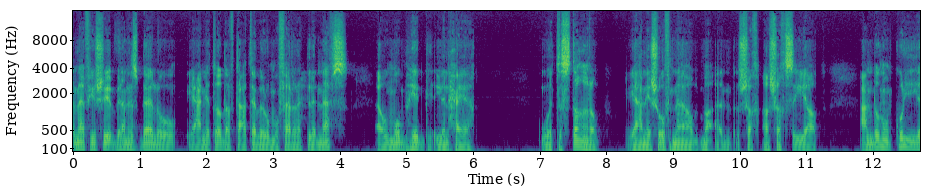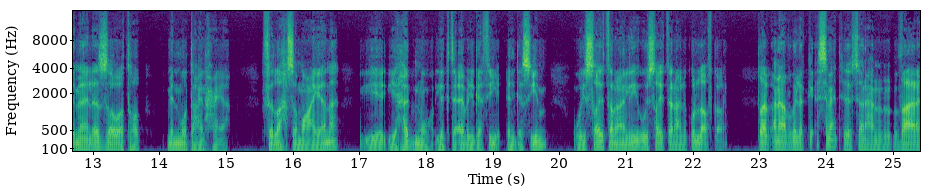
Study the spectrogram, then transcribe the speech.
ما في شيء بالنسبة له يعني تقدر تعتبره مفرح للنفس أو مبهج للحياة. وتستغرب يعني شفنا شخصيات عندهم كل ما لذ وطاب. من متع الحياة. في لحظة معينة يهاجموا الاكتئاب الجسيم ويسيطر عليه ويسيطر على كل أفكاره. طيب أنا بقول لك سمعت دكتور عن ظاهرة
